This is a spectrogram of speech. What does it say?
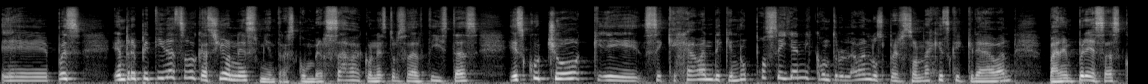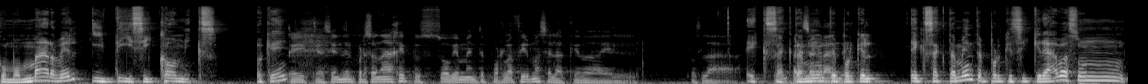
Eh, pues en repetidas ocasiones, mientras conversaba con estos artistas, escuchó que se quejaban de que no poseían ni controlaban los personajes que creaban para empresas como Marvel y DC Comics. ¿Ok? que hacían el personaje, pues obviamente por la firma se la queda el. Pues la. Exactamente, porque el, Exactamente, porque si creabas un,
